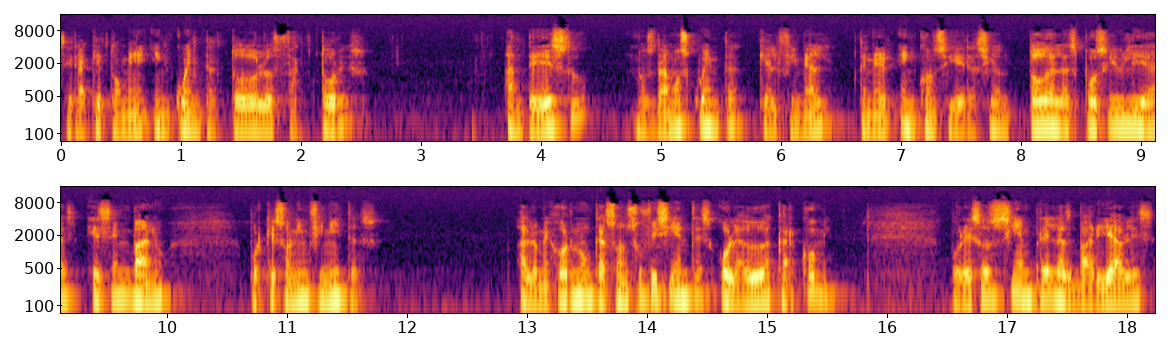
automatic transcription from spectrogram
¿Será que tomé en cuenta todos los factores? Ante esto, nos damos cuenta que al final tener en consideración todas las posibilidades es en vano porque son infinitas. A lo mejor nunca son suficientes o la duda carcome. Por eso siempre las variables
